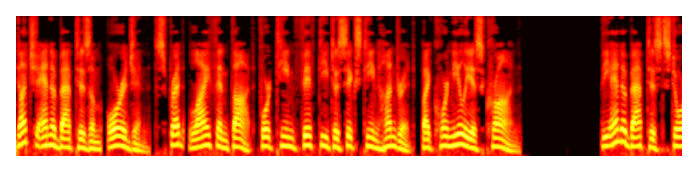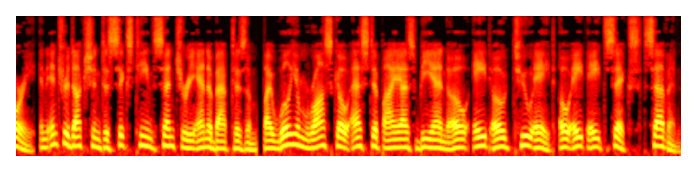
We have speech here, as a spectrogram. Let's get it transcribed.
Dutch Anabaptism, Origin, Spread, Life and Thought 1450 by Cornelius Krahn The Anabaptist Story, An Introduction to 16th-Century Anabaptism, by William Roscoe Estep ISBN 0-8028-0886-7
